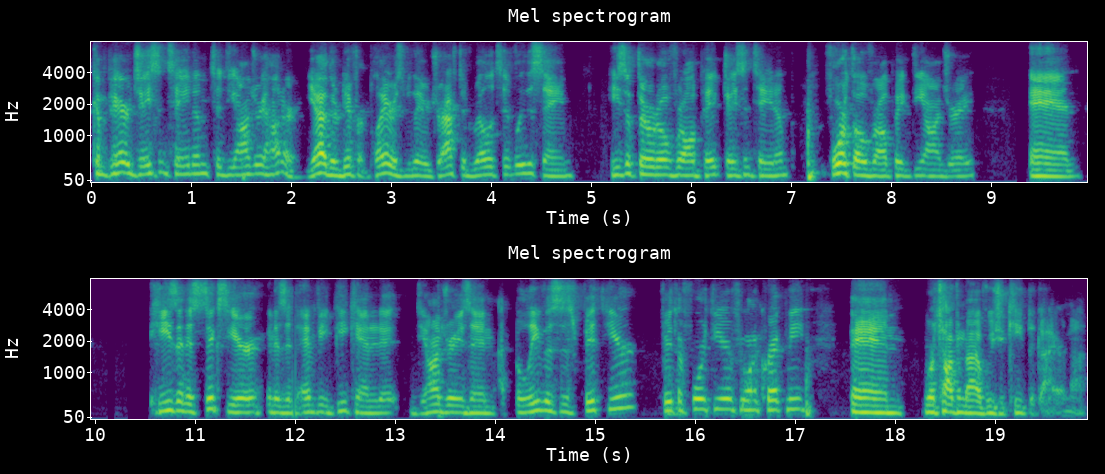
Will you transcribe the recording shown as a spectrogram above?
compare Jayson Tatum to DeAndre Hunter? Yeah, they're different players, but they were drafted relatively the same. He's a third overall pick, Jayson Tatum, fourth overall pick, DeAndre, and he's in his sixth year and is an MVP candidate. DeAndre is in, I believe this is fifth year, fifth or fourth year, if you want to correct me. And we're talking about if we should keep the guy or not.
